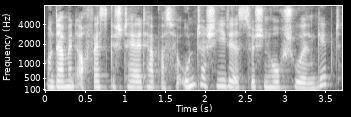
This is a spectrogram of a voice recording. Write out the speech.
und damit auch festgestellt habe, was für Unterschiede es zwischen Hochschulen gibt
